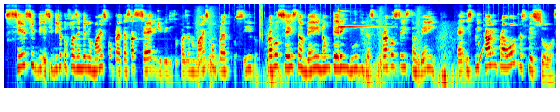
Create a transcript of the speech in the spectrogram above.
se esse, esse vídeo eu estou fazendo ele o mais completo, essa série de vídeos eu estou fazendo o mais completo possível, para vocês também não terem dúvidas e para vocês também é, explicarem para outras pessoas.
